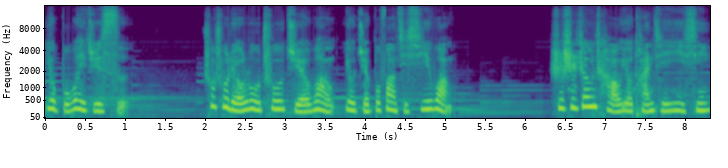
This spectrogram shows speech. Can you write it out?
又不畏惧死，处处流露出绝望又绝不放弃希望。时时争吵又团结一心。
